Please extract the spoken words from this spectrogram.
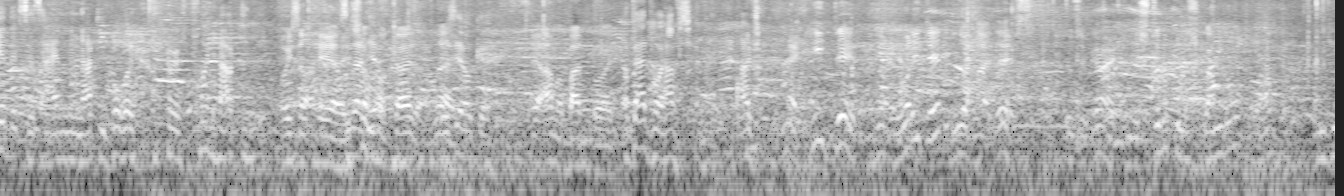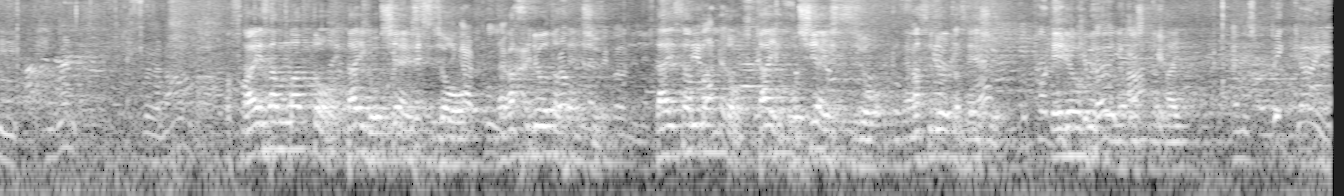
kid that says, I'm a naughty boy, point him out to me. Oh, he's not here. He's he from? Hokkaido. Is he okay? Yeah, I'm a bad boy. A bad boy, I'm sorry. I'm, Mate, he did. What he did. He looked like this. There was a guy, and he stood up in a scramble, and he, he went for an arm. 第3マット第5試合出場長須亮太選手第3マット第5試合出場長須亮太選手計量ブースにお越しください And this big guy, he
